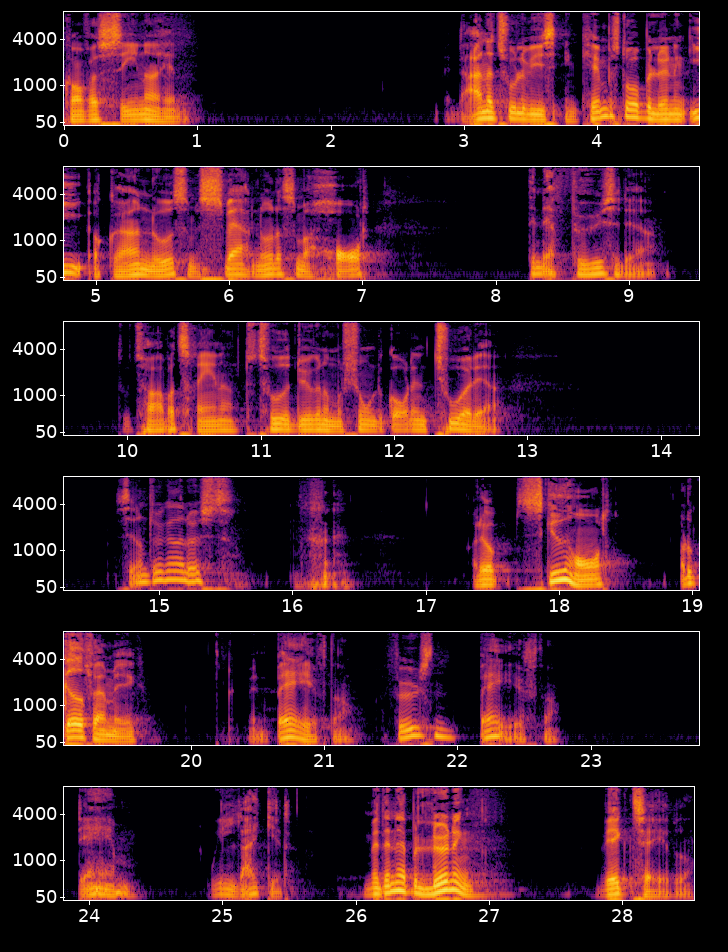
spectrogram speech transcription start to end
Kommer først senere hen. Men der er naturligvis en kæmpe stor belønning i at gøre noget, som er svært, noget, der som er hårdt. Den der følelse der. Du tager op og træner, du tager ud og dyrker noget motion, du går den tur der. Selvom du ikke havde lyst. og det var skide hårdt, og du gad fandme ikke. Men bagefter, følelsen bagefter, damn, we like it. Men den her belønning, vægttabet,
